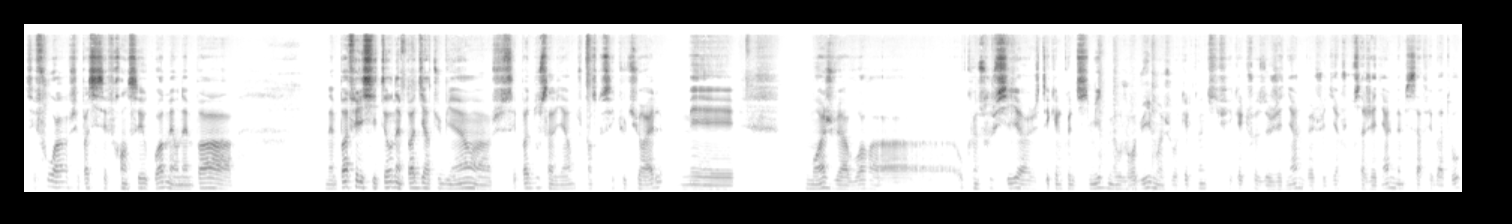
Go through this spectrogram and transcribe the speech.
C'est fou, hein. Je sais pas si c'est français ou quoi, mais on n'aime pas. On n'aime pas féliciter, on n'aime pas dire du bien. Euh, je sais pas d'où ça vient. Je pense que c'est culturel, mais moi, je vais avoir euh, aucun souci. Euh, j'étais quelqu'un de timide, mais aujourd'hui, moi, je vois quelqu'un qui fait quelque chose de génial. Ben, je vais dire, je trouve ça génial, même si ça fait bateau.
